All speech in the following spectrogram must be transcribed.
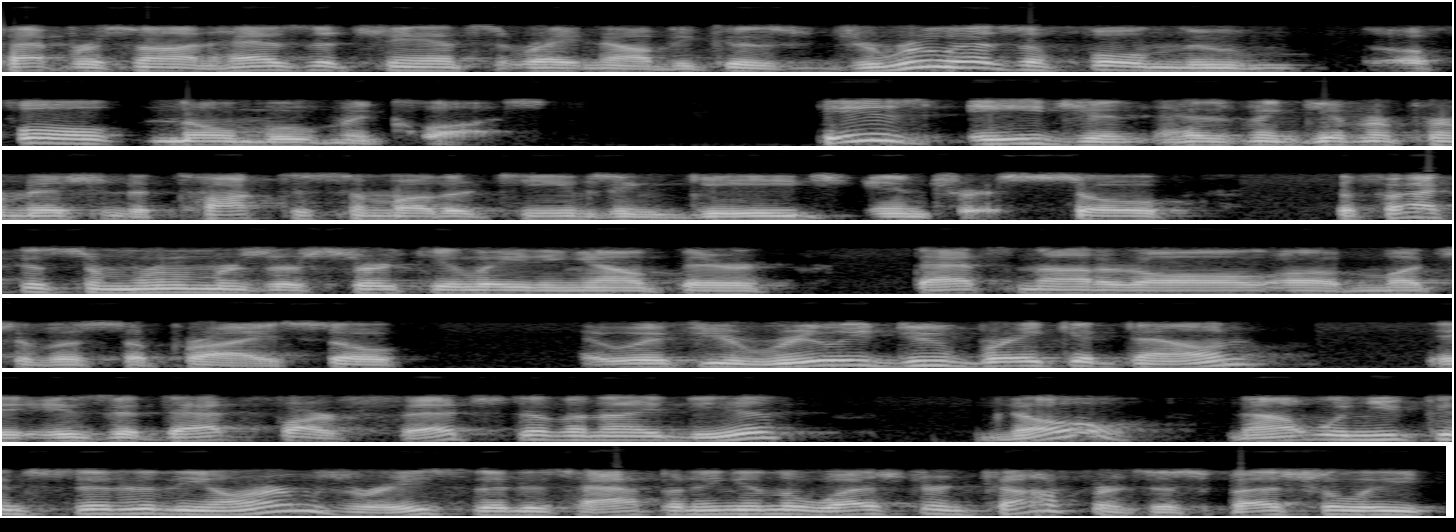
Pat Brisson has a chance right now because Giroux has a full new a full no movement clause. His agent has been given permission to talk to some other teams and gauge interest. So the fact that some rumors are circulating out there, that's not at all uh, much of a surprise. So if you really do break it down, is it that far fetched of an idea? No, not when you consider the arms race that is happening in the Western Conference, especially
